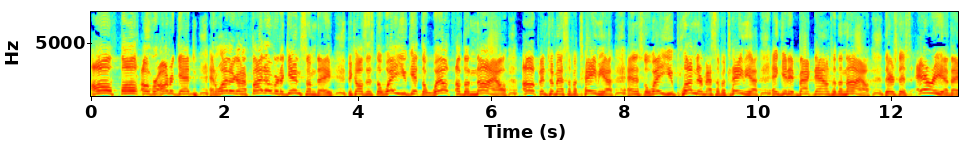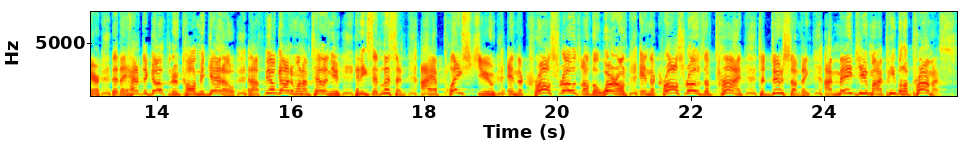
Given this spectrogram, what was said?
all fought over Armageddon and why they're going to fight over it again someday because it's the way you get the wealth of the Nile up into Mesopotamia and it's the way you plunder Mesopotamia and get it back down to the Nile. There's this area there that they have to go through called Megiddo. And I feel God in what I'm telling you. And he said, listen, I have placed you in the crossroads of the world, in the crossroads of time to do something. I made you my people of promise.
